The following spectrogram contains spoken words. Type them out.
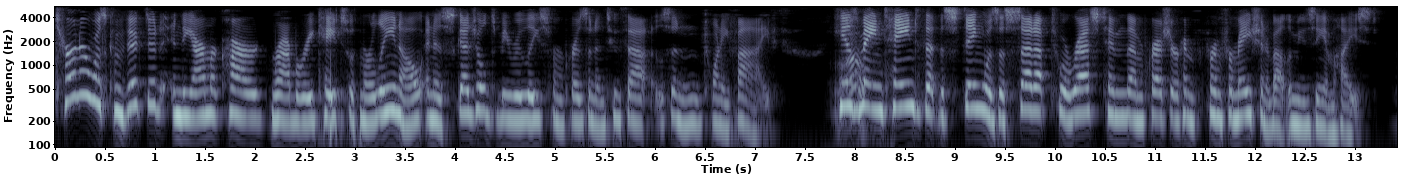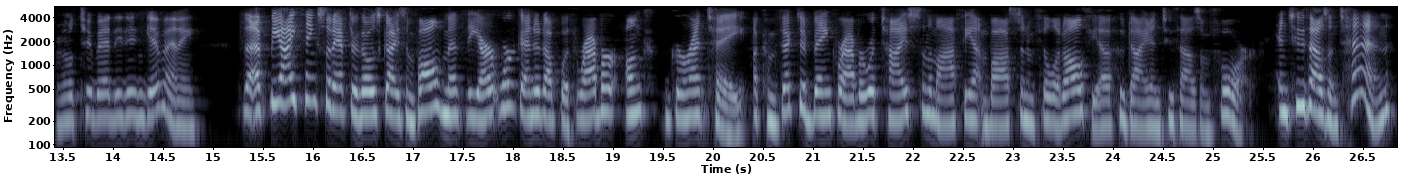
Turner was convicted in the armor car robbery case with Merlino and is scheduled to be released from prison in 2025. He has maintained that the sting was a setup to arrest him, then pressure him for information about the museum heist. Well, too bad he didn't give any. The FBI thinks that after those guys' involvement, the artwork ended up with Robert Unk Guarente, a convicted bank robber with ties to the mafia in Boston and Philadelphia, who died in 2004. In 2010,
